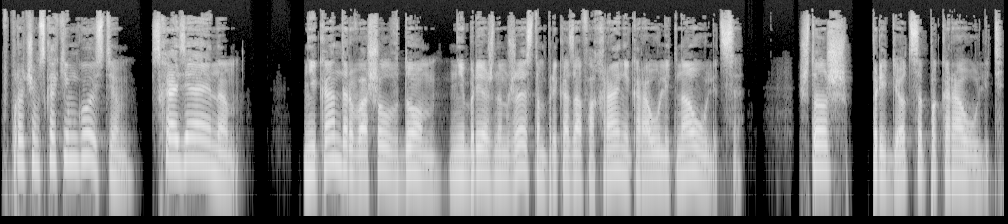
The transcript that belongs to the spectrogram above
Впрочем, с каким гостем? С хозяином! Никандр вошел в дом, небрежным жестом приказав охране караулить на улице. Что ж, придется покараулить.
